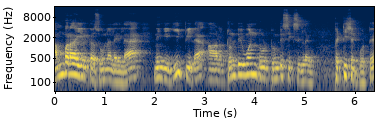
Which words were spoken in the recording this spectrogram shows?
நம்பராக இருக்கிற சூழ்நிலையில் நீங்கள் இபியில் order twenty one rule twenty சிக்ஸில் பெட்டிஷன் போட்டு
